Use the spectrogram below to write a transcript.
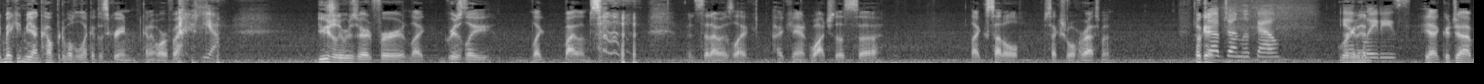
like making me uncomfortable to look at the screen. Kind of horrifying. Yeah. Usually reserved for like grisly, like violence. Instead, I was like, I can't watch this uh, like subtle sexual harassment. Good Okay, job, John Lithgow. We're and gonna- ladies. yeah, good job.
